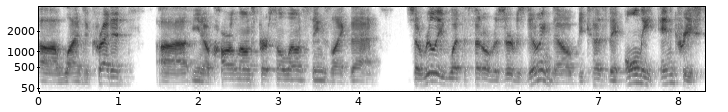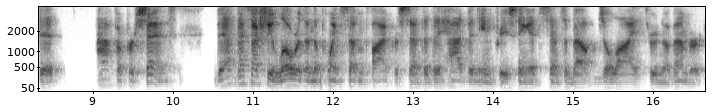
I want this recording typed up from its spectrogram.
um, lines of credit, uh, you know, car loans, personal loans, things like that. So really, what the Federal Reserve is doing, though, because they only increased it half a percent, that that's actually lower than the 0.75 percent that they had been increasing it since about July through November.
